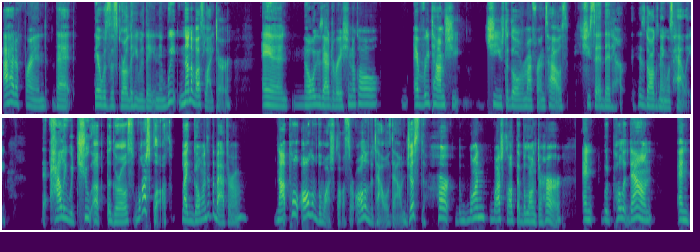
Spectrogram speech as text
I had a friend that there was this girl that he was dating, and we none of us liked her. And no exaggeration, Nicole. Every time she she used to go over my friend's house, she said that her, his dog's name was Hallie. That Hallie would chew up the girl's washcloth, like go into the bathroom, not pull all of the washcloths or all of the towels down, just her, the one washcloth that belonged to her, and would pull it down and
